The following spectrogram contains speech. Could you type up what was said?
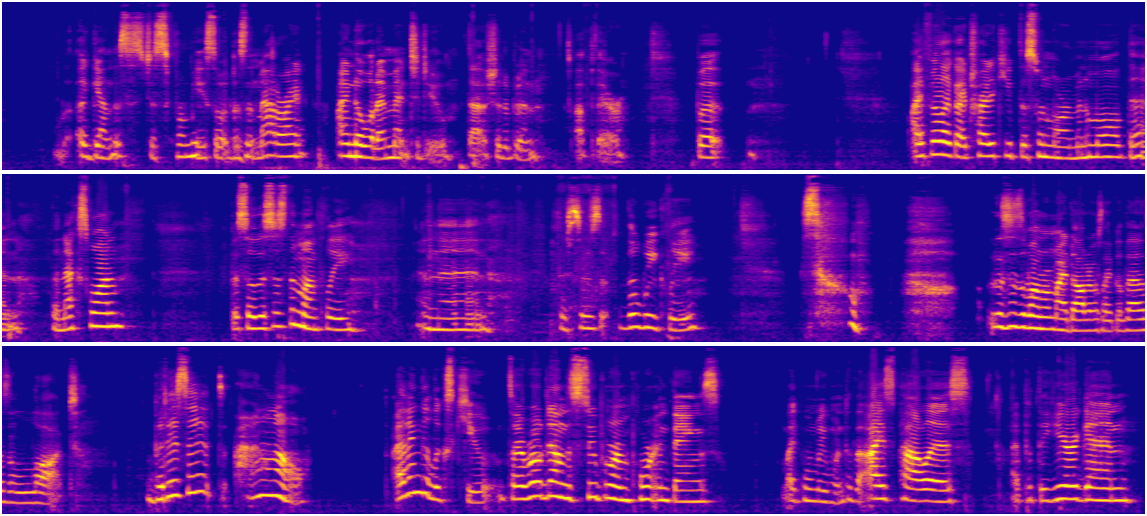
again this is just for me so it doesn't matter. I I know what I meant to do. That should have been up there. But I feel like I try to keep this one more minimal than the next one. But so this is the monthly and then this is the weekly. So this is the one where my daughter was like, oh, that is a lot. But is it? I don't know. I think it looks cute. So I wrote down the super important things. Like when we went to the Ice Palace. I put the year again.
